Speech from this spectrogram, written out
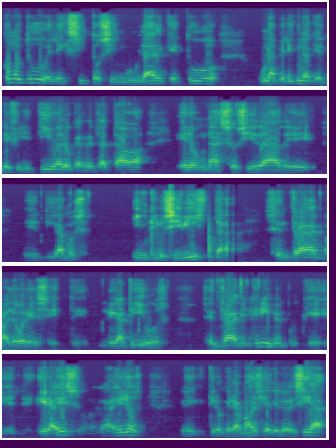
¿Cómo tuvo el éxito singular que tuvo una película que en definitiva lo que retrataba era una sociedad, de, eh, digamos, inclusivista, centrada en valores este, negativos, centrada en el crimen, porque era eso, ¿verdad? Ellos, eh, creo que era Marcia que lo decía,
